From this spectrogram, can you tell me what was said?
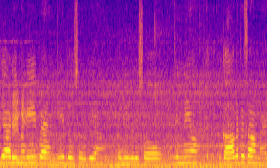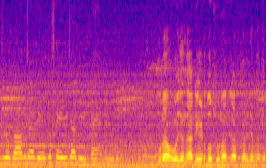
ਦਿਹਾੜੀ ਮੇਰੀ ਪੈ ਜਾਂਦੀ ਹੈ 200 ਰੁਪਇਆ ਕਦੀ ਕਦੀ 100 ਜਿੰਨੇ ਆ ਗਾਹਕ ਦੇ ਹਿਸਾਬ ਨਾਲ ਜਦੋਂ ਗਾਹਕ ਜ਼ਿਆਦਾ ਹੋਊਗਾ ਫੇਰ ਹੀ ਜ਼ਿਆਦਾ ਪੈਸੇ ਮਿਲੂਗੇ। ਪੂਰਾ ਹੋ ਜਾਂਦਾ 1.5 200 ਨਾਲ ਚੱਲ ਜਾਂਦਾ ਫਿਰ।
